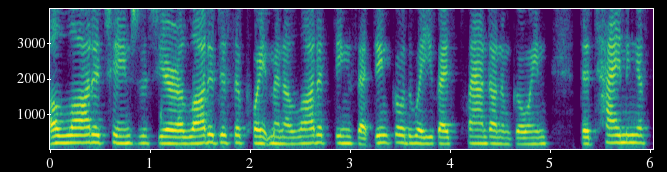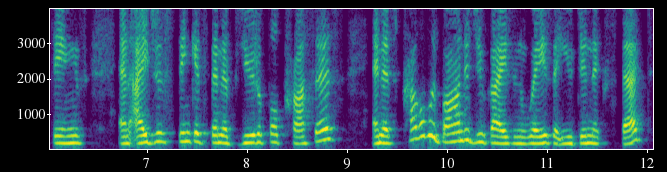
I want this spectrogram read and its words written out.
a lot of change this year, a lot of disappointment, a lot of things that didn't go the way you guys planned on them going, the timing of things. And I just think it's been a beautiful process and it's probably bonded you guys in ways that you didn't expect.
